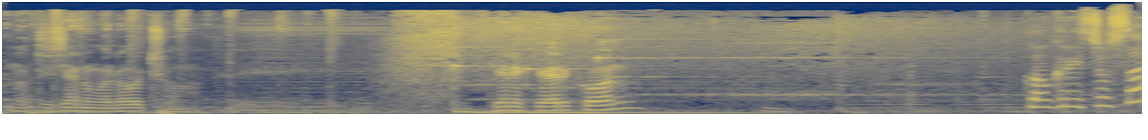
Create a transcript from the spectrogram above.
Noticia número 8. Tiene que ver con con Cristosal,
